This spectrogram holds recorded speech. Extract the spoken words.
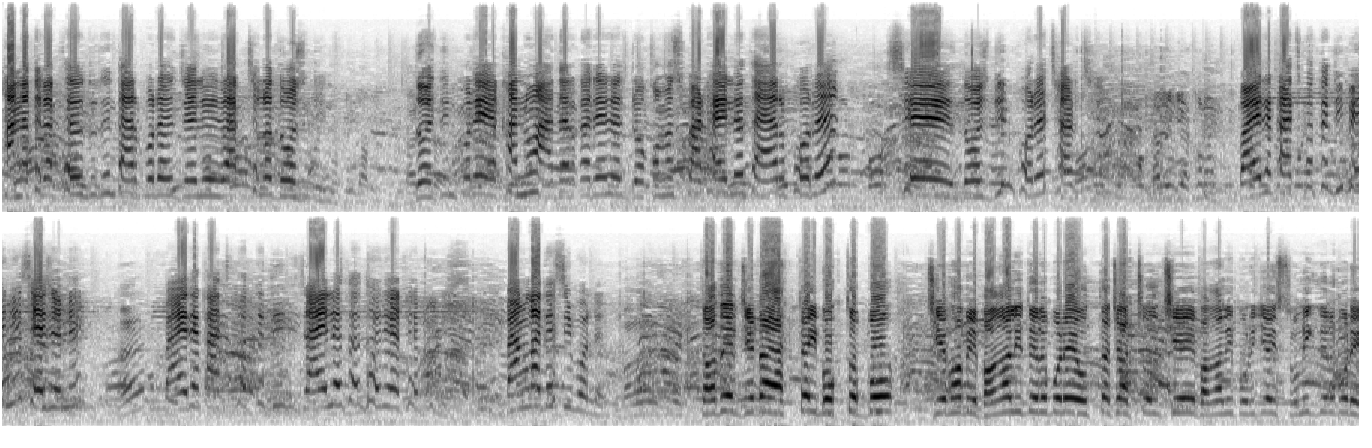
থানাতে রাখছিল দুদিন তারপরে জেলে রাখছিল দশ দিন। দশ দিন পরে এখানেও আধার কার্ডের ডকুমেন্টস পাঠাইলে তারপরে সে দশ দিন পরে ছাড়ছে। বাইরে কাজ করতে দিবেনি সেই জন্য বাইরে কাজ করতে দি চাইলে তো পুলিশ। বাংলাদেশি বলে। তাদের যেটা একটাই বক্তব্য যেভাবে বাঙালিদের উপরে অত্যাচার চলছে বাঙালি পরিযায়ী শ্রমিকদের উপরে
